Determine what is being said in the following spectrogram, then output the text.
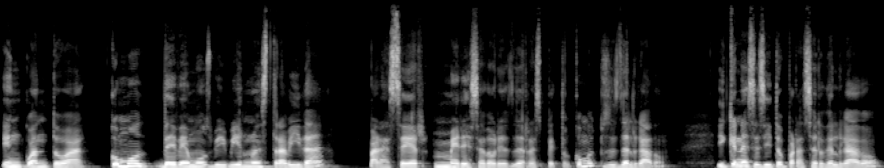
en cuanto a cómo debemos vivir nuestra vida para ser merecedores de respeto. ¿Cómo pues es delgado? ¿Y qué necesito para ser delgado?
